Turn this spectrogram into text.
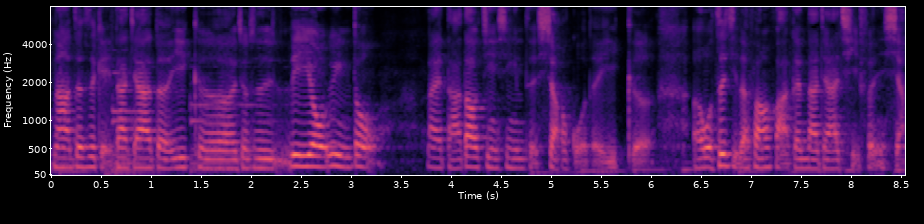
那这是给大家的一个就是利用运动。来达到静心的效果的一个，呃，我自己的方法跟大家一起分享。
